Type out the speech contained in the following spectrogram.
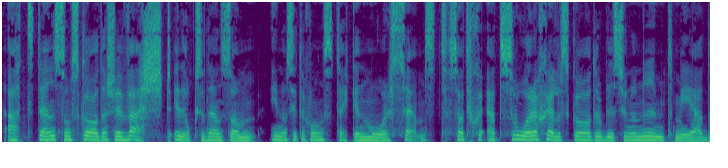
att den som skadar sig värst är också den som inom citationstecken mår sämst. Så att, att svåra självskador blir synonymt med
